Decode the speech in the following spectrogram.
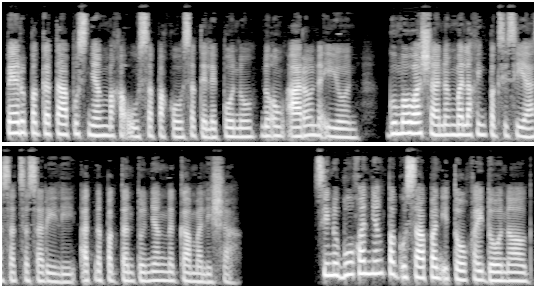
pero pagkatapos niyang makausap ako sa telepono noong araw na iyon, gumawa siya ng malaking pagsisiyasat sa sarili at napagtanto niyang nagkamali siya. Sinubukan niyang pag-usapan ito kay Donald,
